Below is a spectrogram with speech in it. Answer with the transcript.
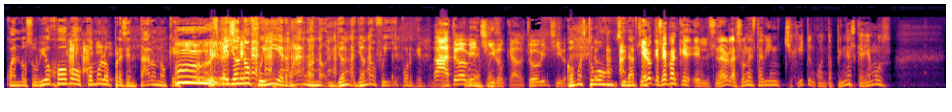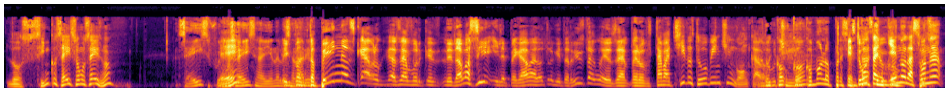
cuando subió Jobo, cómo lo presentaron o qué? es que yo no fui, hermano, no, yo, yo no fui porque... pues, Ah, no estuvo bien pues. chido, cabrón. Estuvo bien chido. ¿Cómo estuvo, Siddhartha? Quiero que sepan que el escenario de la zona está bien chiquito. En cuanto apenas que hayamos los cinco, seis, somos seis, ¿no? Seis, fuimos ¿Eh? seis ahí en el En escenario. cuanto apenas, cabrón. O sea, porque le daba así y le pegaba al otro guitarrista, güey. O sea, pero estaba chido, estuvo bien chingón, cabrón. ¿Cómo, chingón. cómo lo presentaste? Estuvo tan lleno la zona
